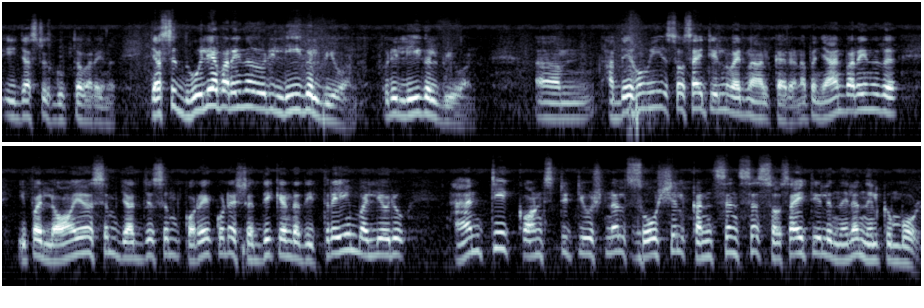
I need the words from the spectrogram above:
ഈ ജസ്റ്റിസ് ഗുപ്ത പറയുന്നത്. ജസ്റ്റിസ് ധൂലിയ പറയുന്നത് ഒരു ലീഗൽ വ്യൂ ആണ് ഒരു ലീഗൽ വ്യൂ ആണ്. അദ്ദേഹവും ഈ സൊസൈറ്റിയിൽ നിന്ന് വരുന്ന ആൾക്കാരാണ്. അപ്പം ഞാൻ പറയുന്നത് ഇപ്പോൾ ലോയേഴ്സും ജഡ്ജസും കുറേ കൂടെ ശ്രദ്ധിക്കേണ്ടത് ഇത്രയും വലിയൊരു ആന്റി കോൺസ്റ്റിറ്റ്യൂഷണൽ സോഷ്യൽ കൺസെൻസസ് സൊസൈറ്റിയിൽ നിലനിൽക്കുമ്പോൾ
